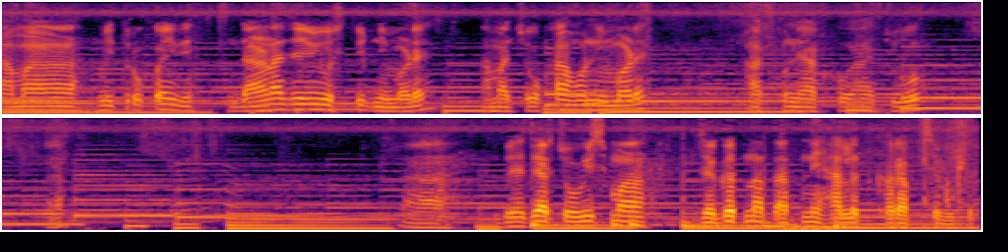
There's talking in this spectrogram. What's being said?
આમાં મિત્રો કઈ દાણા જેવી વસ્તુ જ નહીં મળે. આમાં ચોખાઓ નહીં મળે. આખું ને આખું આ જુઓ. બે હજાર ચોવીસમાં જગતના તાતની હાલત ખરાબ છે મિત્રો.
